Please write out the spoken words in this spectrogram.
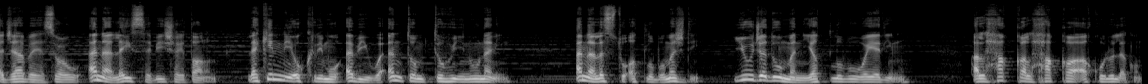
أجاب يسوع أنا ليس بي شيطان لكني أكرم أبي وأنتم تهينونني. أنا لست أطلب مجدي يوجد من يطلب ويدين. الحق الحق أقول لكم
